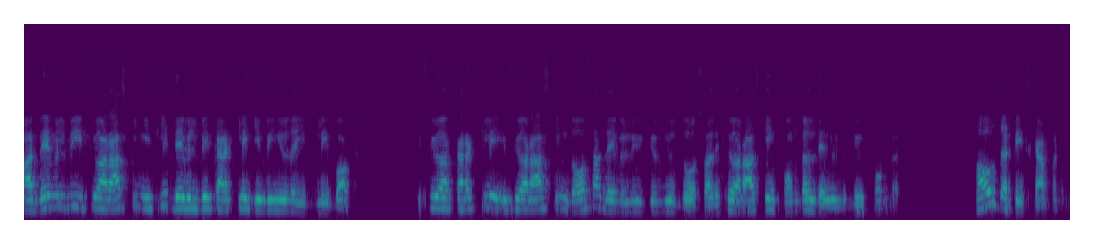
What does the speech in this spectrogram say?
Or they will be if you are asking idli they will be correctly giving you the idli box. If you are correctly if you are asking dosa they will give you dosa. If you are asking pongal they will give pongal. How that is happening?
